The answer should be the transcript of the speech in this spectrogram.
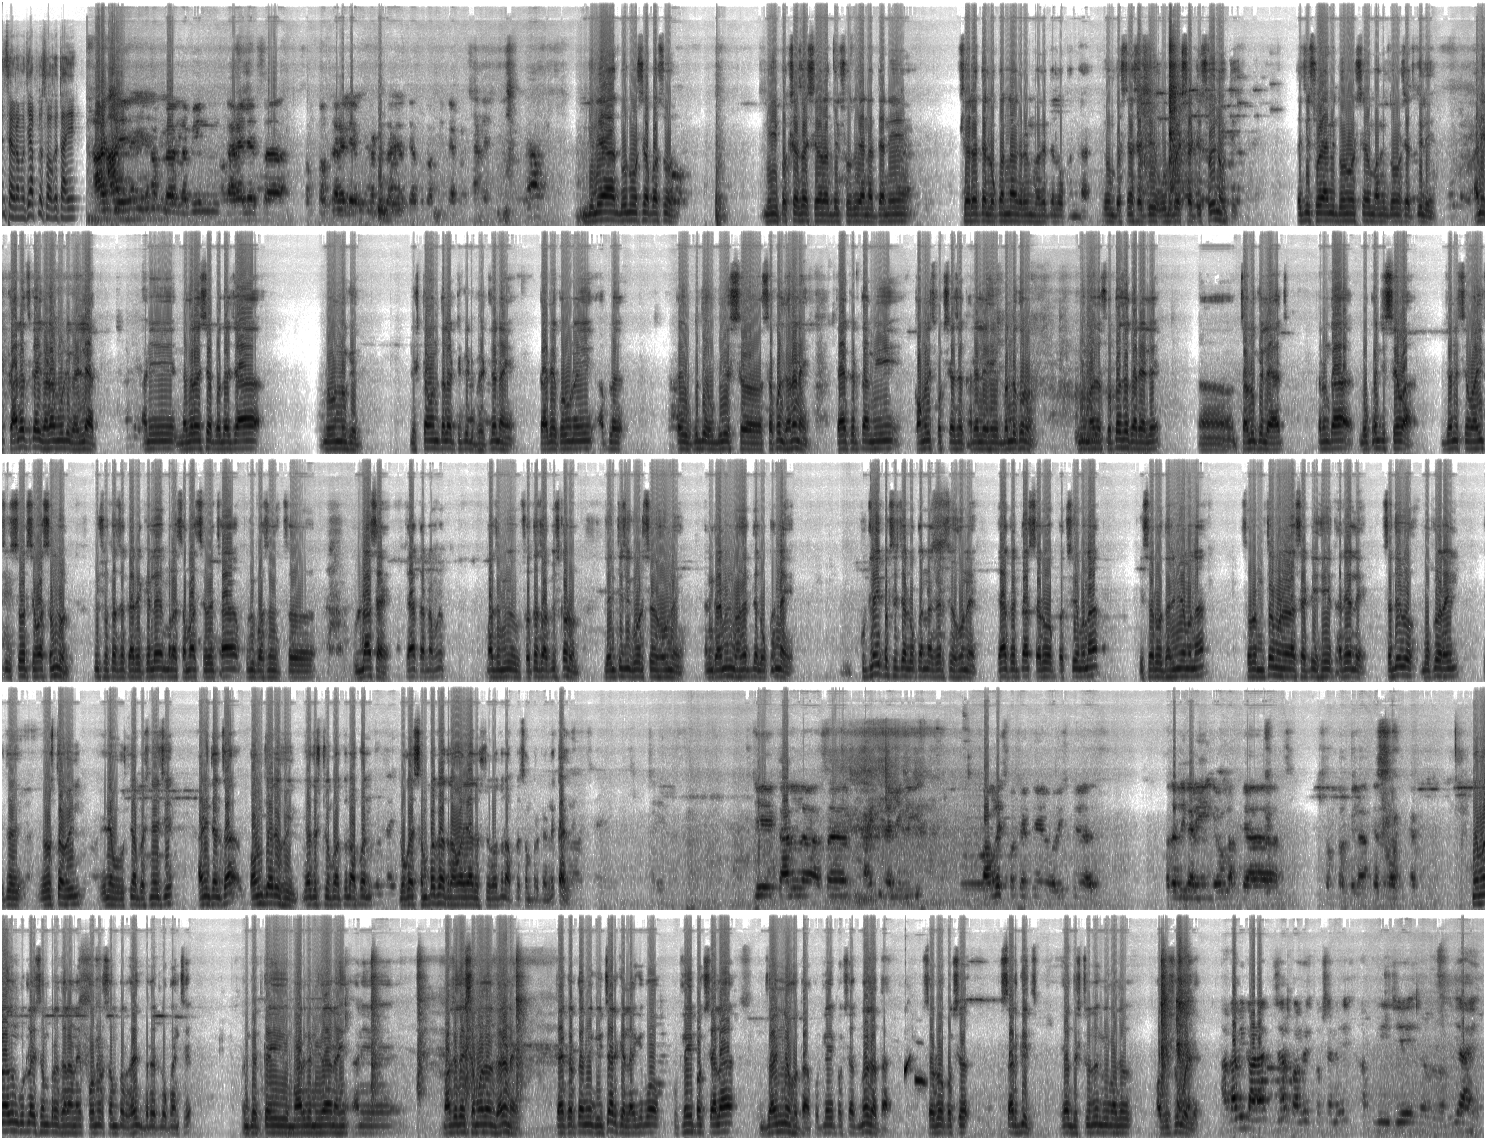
दर्शन सेवरामध्ये आपलं स्वागत आहे. आज आपलं नवीन कार्यालयाचा संपर्क कार्यालय उद्घाटन झाले. गेल्या दोन वर्षापासून मी पक्षाचा शहर अध्यक्ष होतो. या नात्याने शहरातल्या लोकांना ग्रामीण भागातल्या लोकांना येऊन बसण्यासाठी उठबेटसाठी सोय नव्हती. त्याची सोय आम्ही दोन वर्ष मागील दोन वर्षात केली. आणि कालच काही घडामोडी घडल्यात आणि नगराध्यक्ष पदाच्या निवडणुकीत निष्ठावंताला तिकीट भेटलं नाही कार्य करूनही आपलं काही उपदे उपदेश सफल झाला नाही. त्याकरता मी काँग्रेस पक्षाचं कार्यालय हे बंद करून मी माझं स्वतःचं कार्यालय चालू केलं आहे आज. कारण का लोकांची सेवा जनसेवा हीच ईश्वर सेवा समजून मी स्वतःचं कार्य केलं आहे मला समाजसेवेचा पूर्वीपासूनच उल्हास आहे. त्या कारणामुळे माझं मी स्वतःचं ऑफिस काढून जनतेची गोडसेवा होऊ नये आणि ग्रामीण भागातल्या लोकांनाही कुठल्याही पक्षाच्या लोकांना गैरसोय होऊ नये. याकरिता सर्व पक्षीय म्हणा की सर्व धर्मीय म्हणा सर्व मित्रमंडळासाठी हे कार्यालय सदैव मोकळं राहील इथं व्यवस्था होईल येण्या बसण्याची आणि त्यांचा पाहुणचारी होईल. या दृष्टिकोनातून आपण लोकांच्या संपर्कात राहावा या दृष्टिकोनातून आपलं संपर्क कार्यालय काढलं. जे काल असं माहिती झाली की काँग्रेस पक्षाचे वरिष्ठ पदाधिकारी येऊन आपल्या संपर्क केला. मला अजून कुठलाही संपर्क झाला नाही. फोनवर संपर्क आहेत बऱ्याच लोकांचे. पण त्यात काही मार्ग निघाला नाही आणि माझं काही समाधान झालं नाही. त्याकरता मी एक विचार केला की बुवा कुठल्याही पक्षाला जॉईन न होता कुठल्याही पक्षात न जाता सर्व पक्ष सारखीच या दृष्टीने मी माझं ऑफिस उघडले आगामी काळात जर काँग्रेस पक्षाने आपली जे हे आहे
